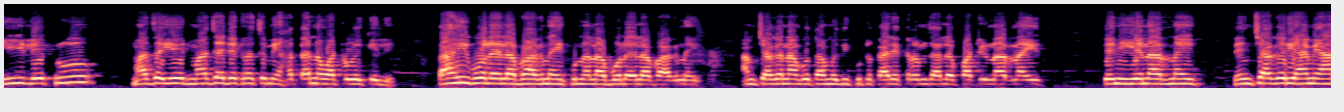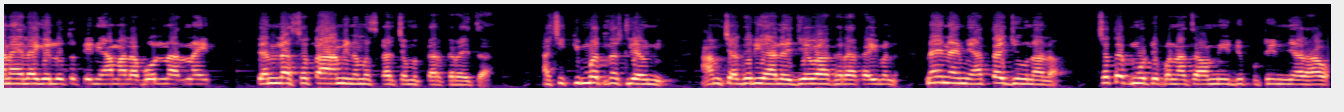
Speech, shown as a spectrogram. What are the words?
ही लेकरू माझं ये माझ्या लेकराचं मी हातानं वाटोळे केले. काही बोलायला भाग नाही कुणाला बोलायला भाग नाही. आमच्या गणागोतामध्ये कुठं कार्यक्रम झालं पाठवणार नाहीत. त्यांनी येणार नाहीत. त्यांच्या घरी आम्ही आणायला गेलो तर त्यांनी आम्हाला बोलणार नाहीत. त्यांना स्वतः आम्ही नमस्कार चमत्कार करायचा. अशी किंमत नसल्यावनी आमच्या घरी आलं जेवा करा काही म्हण. नाही नाही मी आत्ताच जीवन आला. सतत मोठेपणाचा आम्ही डिप्युटी इंजिनियर आहो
